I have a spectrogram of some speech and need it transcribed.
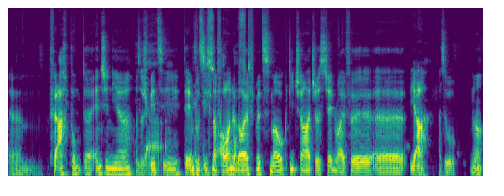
Ähm, für acht Punkte, Engineer, also Ja, Spezi, der impulsiv nach vorne läuft mit Smoke, D-Charges, Chain Rifle, äh, ja, also, ne?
